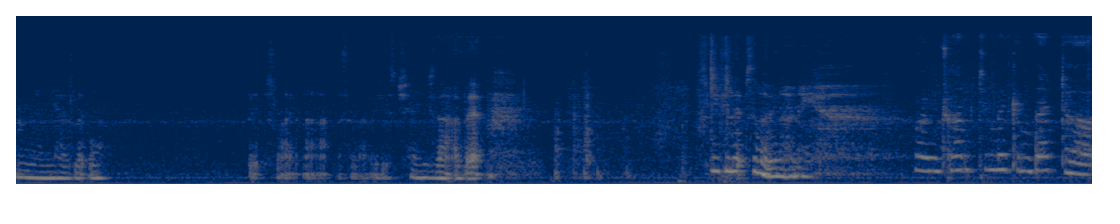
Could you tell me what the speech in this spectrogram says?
and then he has little bits like that. So let me just change that a bit. Leave your lips alone, honey. I'm trying to make him better.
